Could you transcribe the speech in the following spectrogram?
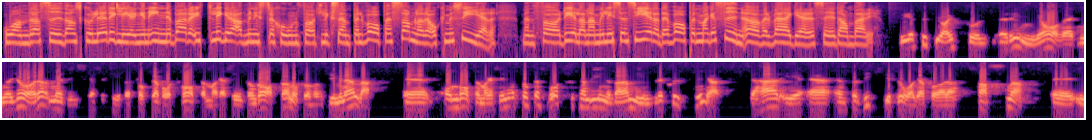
Å andra sidan skulle regleringen innebära ytterligare administration för till exempel vapensamlare och museer. Men fördelarna med licensierade vapenmagasin överväger, säger Damberg. Det tycker jag är fullt rimlig avvägning att göra när vi ska se till att plocka bort vapenmagasin från gatan och från de kriminella. Eh, om vapenmagasinen plockas bort så kan det innebära mindre skjutningar. Det här är eh, en för viktig fråga för att fastna eh, i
